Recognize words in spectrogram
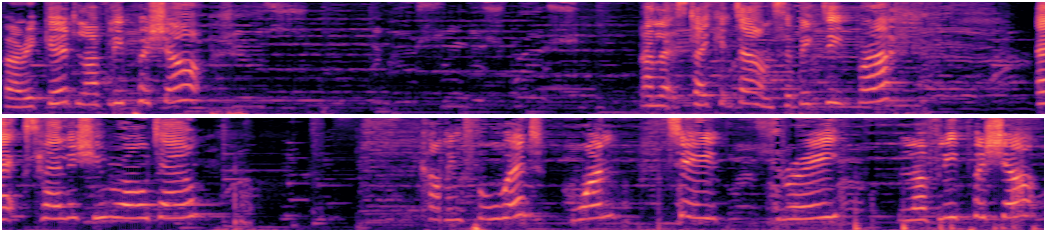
Very good, lovely push up. And let's take it down. So big deep breath. Exhale as you roll down. Coming forward. One, two, three. Lovely push up.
